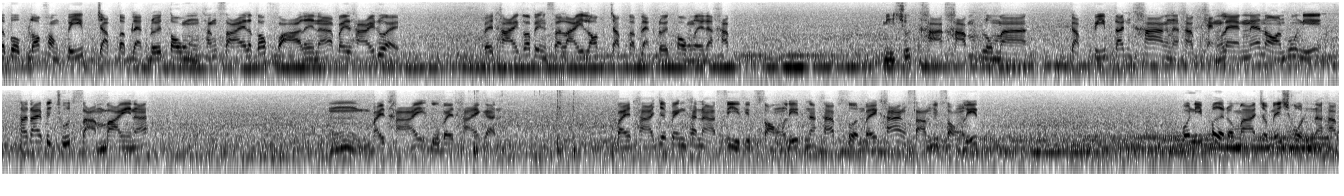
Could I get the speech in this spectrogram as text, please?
ระบบล็อกของปี๊บจับกับแหลกโดยตรงทั้งซ้ายแล้วก็ขวาเลยนะ ไปท้ายด้วย ไปท้ายก็เป็นสไลด์ล็อกจับกับแหลกโดยตรงเลยนะครับ มีชุดขาค้ำลงมากับปี๊บด้านข้างนะครับ แข็งแรงแน่นอนพวกนี้ถ้าได้เป็นชุด3ใบนะอืมใบท้ายดูใบท้ายกัน ใบท้ายจะเป็นขนาด 42 ลิตรนะครับ ส่วนใบข้าง 32 ลิตรพวกนี้เปิดออกมาจะไม่ชนนะครับ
